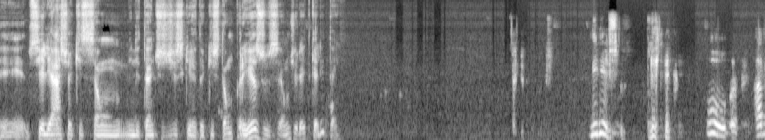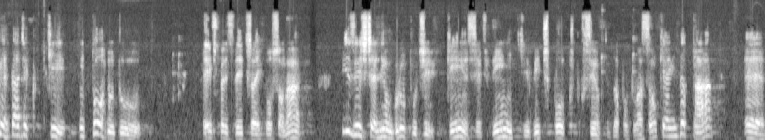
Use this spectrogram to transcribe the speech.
é, se ele acha que são militantes de esquerda que estão presos, é um direito que ele tem. Ministro, o, a verdade é que, em torno do ex-presidente Jair Bolsonaro, existe ali um grupo de 15, 20, 20 e poucos por cento da população que ainda está é,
